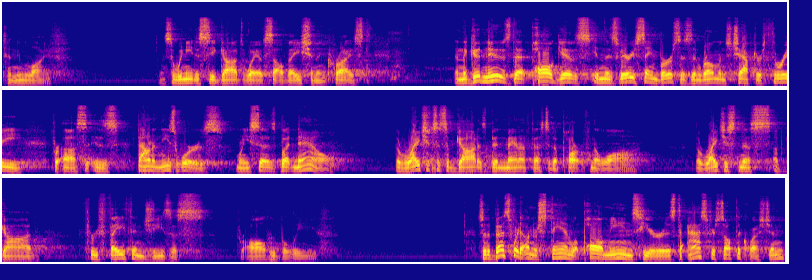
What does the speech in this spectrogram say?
to new life. And so we need to see God's way of salvation in Christ. And the good news that Paul gives in these very same verses in Romans chapter 3 for us is found in these words when he says, But now, the righteousness of God has been manifested apart from the law. The righteousness of God through faith in Jesus for all who believe. So, the best way to understand what Paul means here is to ask yourself the question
